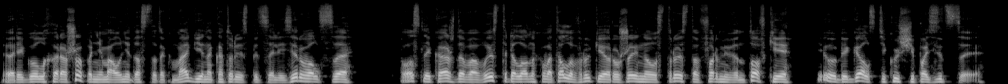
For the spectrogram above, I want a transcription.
Регул хорошо понимал недостаток магии, на который специализировался. После каждого выстрела он хватал в руки оружейное устройство в форме винтовки и убегал с текущей позиции.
